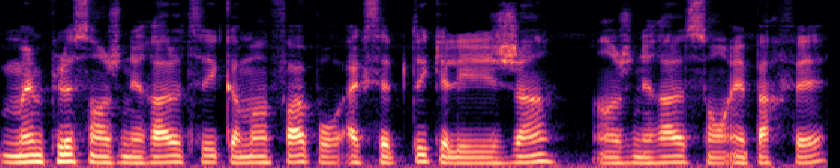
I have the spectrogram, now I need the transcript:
même plus en général, tu sais, comment faire pour accepter que les gens en général sont imparfaits.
